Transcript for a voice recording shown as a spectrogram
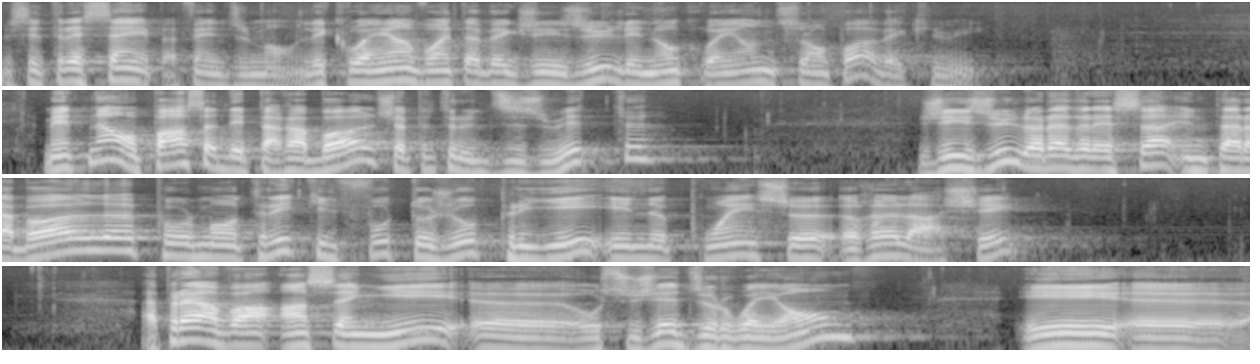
Mais c'est très simple à la fin du monde. Les croyants vont être avec Jésus, les non-croyants ne seront pas avec lui. Maintenant, on passe à des paraboles, chapitre 18. Jésus leur adressa une parabole pour montrer qu'il faut toujours prier et ne point se relâcher. Après avoir enseigné euh, au sujet du royaume et euh,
